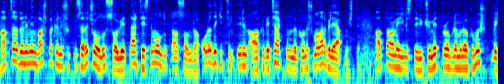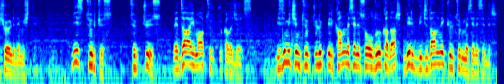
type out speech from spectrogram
Hatta dönemin başbakanı Şükrü Saraçoğlu Sovyetler teslim olduktan sonra oradaki Türklerin akıbeti hakkında konuşmalar bile yapmıştı. Hatta mecliste hükümet programını okumuş ve şöyle demişti. Biz Türküz, Türkçüyüz ve daima Türkçü kalacağız. Bizim için Türkçülük bir kan meselesi olduğu kadar bir vicdan ve kültür meselesidir.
